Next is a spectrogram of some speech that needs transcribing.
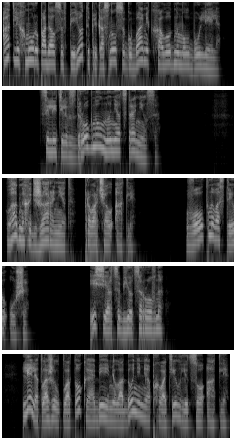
Атли хмуро подался вперед и прикоснулся губами к холодному лбу Леля. Целитель вздрогнул, но не отстранился. «Ладно, хоть жара нет», — проворчал Атли. Волк навострил уши. «И сердце бьется ровно». Лель отложил платок и обеими ладонями обхватил лицо Атли.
